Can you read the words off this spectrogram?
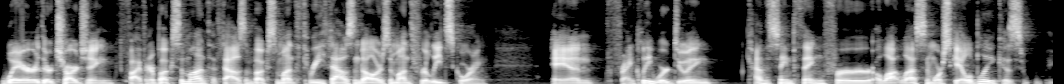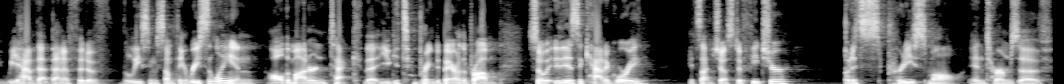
where they're charging 500 bucks a month, 1000 bucks a month, $3,000 a month for lead scoring. And frankly, we're doing kind of the same thing for a lot less and more scalably because we have that benefit of releasing something recently and all the modern tech that you get to bring to bear on the problem. So it is a category. It's not just a feature, but it's pretty small in terms of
